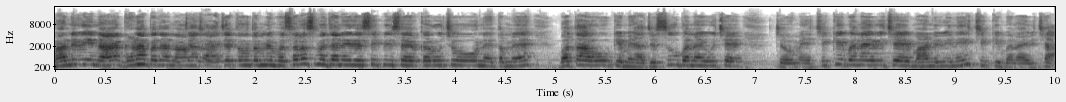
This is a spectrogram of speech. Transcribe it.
માનવીના ઘણા બધા નામ છે. આજે તો હું તમને સરસ મજાની રેસીપી શેર કરું છું ને તમને બતાવું કે મેં આજે શું બનાવ્યું છે. જો મેં ચીકી બનાવી છે માંડવીની ચીકી બનાવી છે.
